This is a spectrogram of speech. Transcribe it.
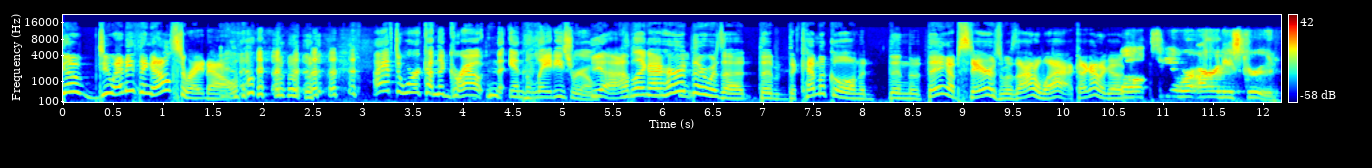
go do anything else right now." I have to work on the grout in the, in the ladies' room. yeah, I'm like, I heard there was a the the chemical on the in the thing upstairs was out of whack. I gotta go. Well, see, we're already screwed.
